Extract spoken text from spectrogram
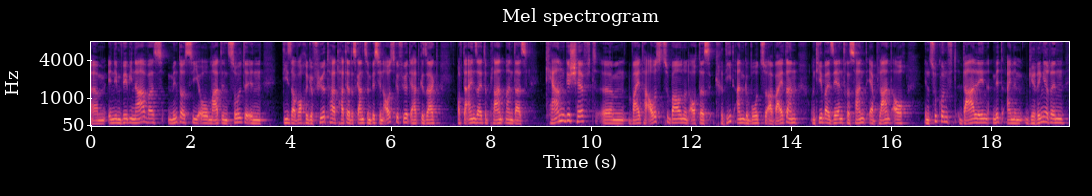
Ähm, in dem Webinar, was Mintos CEO Martin Zulte in dieser Woche geführt hat, hat er das Ganze ein bisschen ausgeführt. Er hat gesagt, auf der einen Seite plant man das Kerngeschäft ähm, weiter auszubauen und auch das Kreditangebot zu erweitern. Und hierbei sehr interessant, er plant auch in Zukunft Darlehen mit einem geringeren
